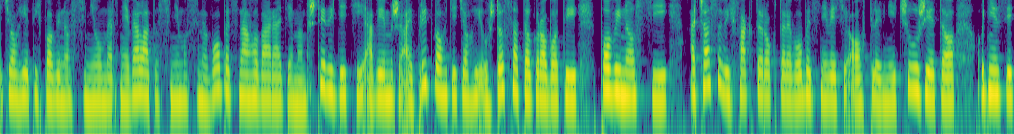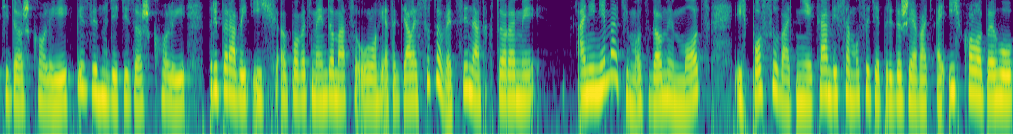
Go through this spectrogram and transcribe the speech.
deťoch je tých povinností neumerne veľa, to si nemusíme vôbec nahovárať. Ja mám 4 deti a viem, že aj pri dvoch deťoch je už dostatok roboty, povinností a časových faktorov, ktoré vôbec neviete ovplyvniť. Či už je to odniesť deti do školy, vyzdvihnúť deti zo školy, pripraviť ich, povedzme, im domáce úlohy a tak ďalej. Sú to veci, nad ktorými ani nemáte moc veľmi moc ich posúvať niekam, vy sa musíte pridržiavať aj ich kolobehu,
